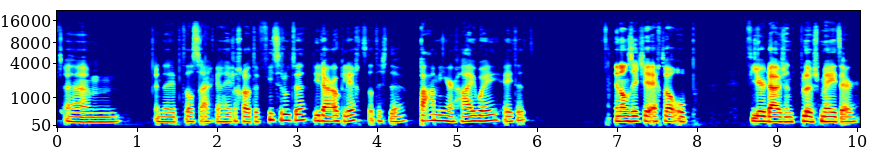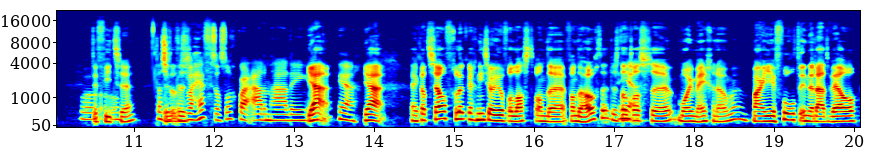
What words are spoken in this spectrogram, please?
Ehm, en dat is eigenlijk een hele grote fietsroute die daar ook ligt. Dat is de Pamir Highway, heet het. En dan zit je echt wel op 4000 plus meter Wow. te fietsen. Dat is Dus dat best is- wel heftig, toch? Qua ademhaling. Ja. En- ja. Ja, ik had zelf gelukkig niet zo heel veel last van de, van de hoogte. Dus dat Ja. was eh, mooi meegenomen. Maar je voelt inderdaad wel,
